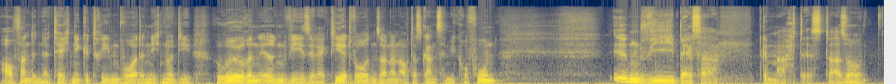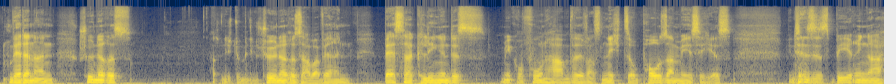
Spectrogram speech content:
Aufwand in der Technik getrieben wurde. Nicht nur die Röhren irgendwie selektiert wurden, sondern auch das ganze Mikrofon irgendwie besser gemacht ist. Also wer dann ein schöneres, also nicht unbedingt schöneres, aber wer ein besser klingendes Mikrofon haben will, was nicht so posermäßig ist wie dieses Behringer,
